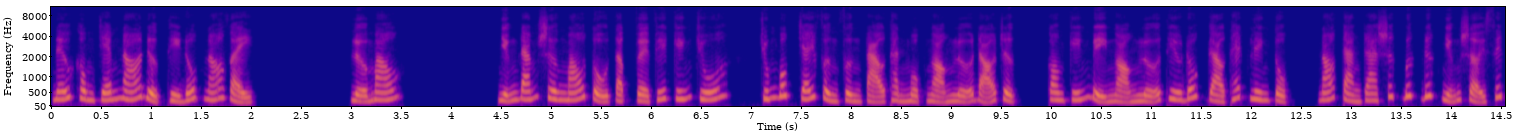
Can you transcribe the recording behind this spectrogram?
Nếu không chém nó được thì đốt nó vậy. Lửa máu. Những đám sương máu tụ tập về phía kiến chúa, chúng bốc cháy phừng phừng tạo thành một ngọn lửa đỏ rực, con kiến bị ngọn lửa thiêu đốt gào thét liên tục, nó càng ra sức bứt đứt những sợi xích.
